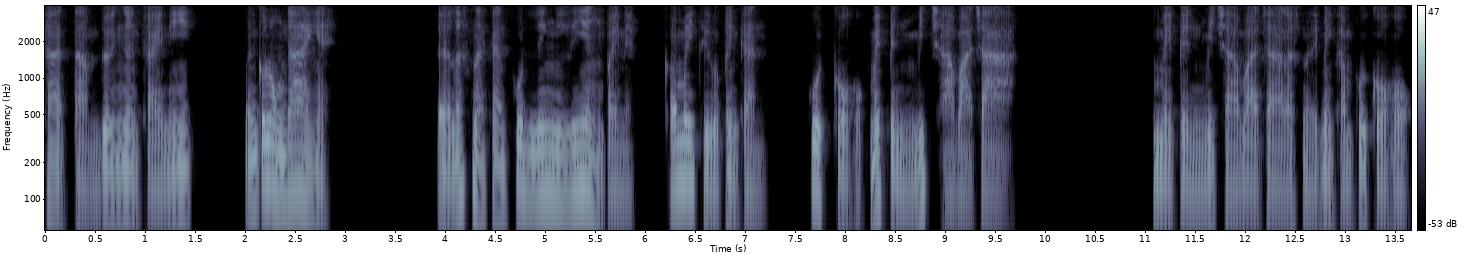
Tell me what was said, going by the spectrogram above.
ชาติต่ำด้วยเงื่อนไขนี้ มันก็ลงได้ไงแต่ลักษณะการพูดเลี่ยงๆไปเนี่ย ก็ไม่ถือว่าเป็นการพูดโกหก ไม่เป็นมิจฉาวาจา ไม่เป็นมิจฉาวาจาลักษณะที่เป็นคำพูดโกหก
